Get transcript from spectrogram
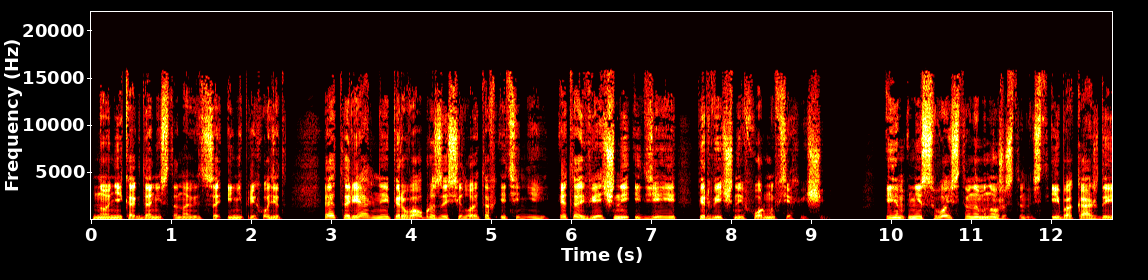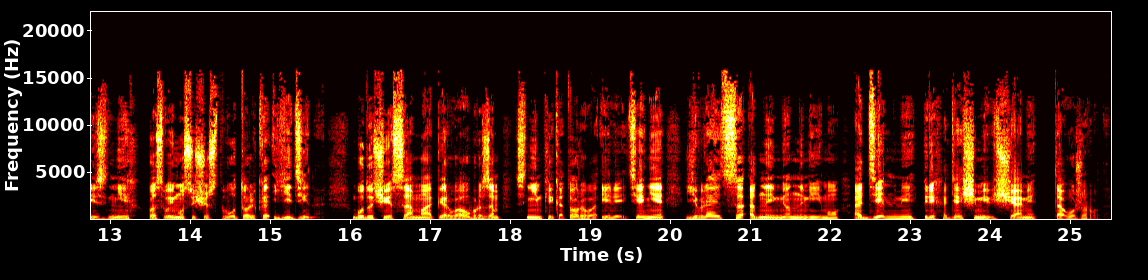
но никогда не становится и не приходит, это реальные первообразы силуэтов и теней, это вечные идеи, первичные формы всех вещей. Им не свойственна множественность, ибо каждая из них по своему существу только едина, будучи сама первообразом, снимки которого или тени являются одноименными ему, отдельными переходящими вещами того же рода.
